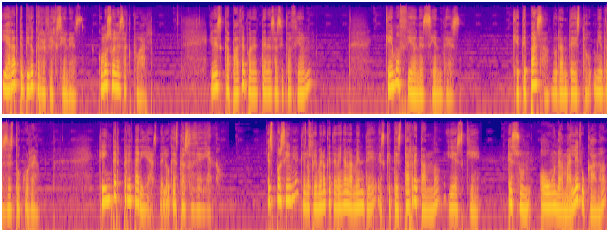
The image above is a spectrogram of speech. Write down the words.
Y ahora te pido que reflexiones. ¿Cómo sueles actuar? ¿Eres capaz de ponerte en esa situación? ¿Qué emociones sientes? ¿Qué te pasa durante esto mientras esto ocurre? ¿Qué interpretarías de lo que está sucediendo? Es posible que lo primero que te venga a la mente es que te está retando y es que es un o una maleducada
